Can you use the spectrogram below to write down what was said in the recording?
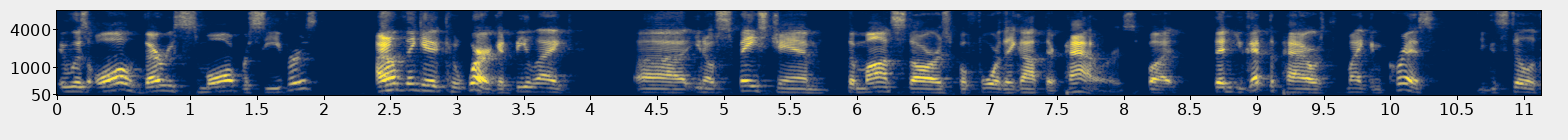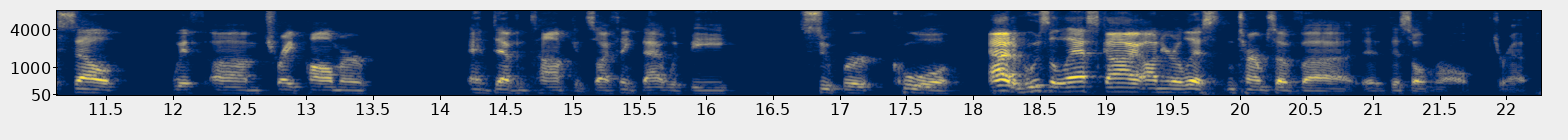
it was all very small receivers. I don't think it could work. It'd be like, uh, you know, Space Jam, the Monstars before they got their powers. But then you get the powers with Mike and Chris. You can still excel with um, Trey Palmer and Deven Thompkins. So I think that would be super cool. Adam, who's the last guy on your list in terms of uh, this overall draft?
